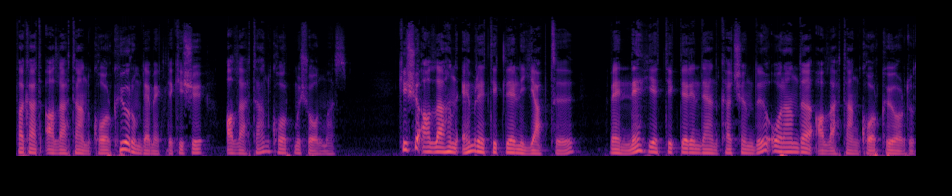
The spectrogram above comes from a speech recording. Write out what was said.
Fakat Allah'tan korkuyorum demekle kişi Allah'tan korkmuş olmaz. Kişi Allah'ın emrettiklerini yaptığı ve nehyettiklerinden kaçındığı oranda Allah'tan korkuyordur.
